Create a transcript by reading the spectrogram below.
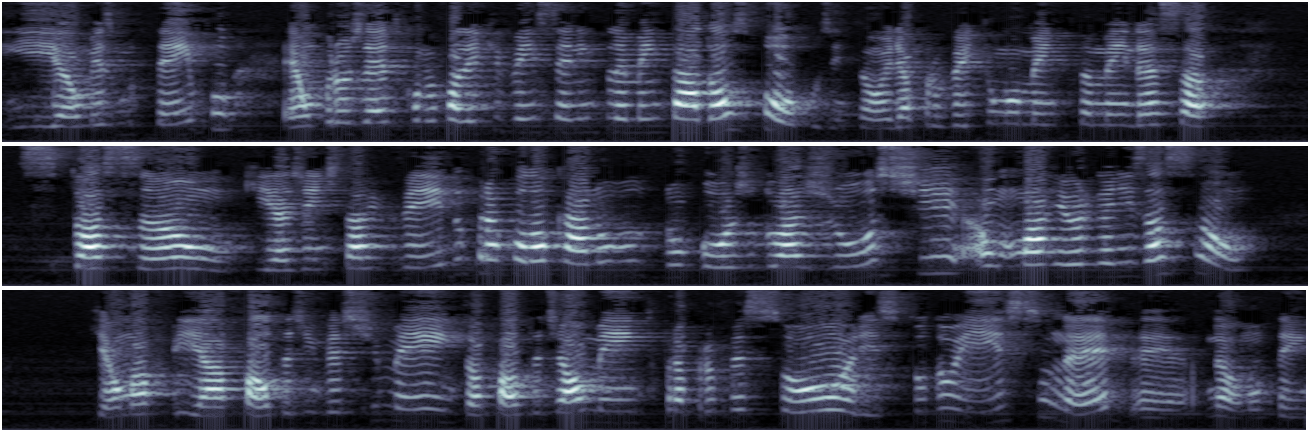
e ao mesmo tempo é um projeto, como eu falei, que vem sendo implementado aos poucos, então ele aproveita o momento também dessa situação que a gente está vivendo para colocar no, no bojo do ajuste uma reorganização, que é uma, a falta de investimento, a falta de aumento para professores, tudo isso, né? É, não, não tem,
